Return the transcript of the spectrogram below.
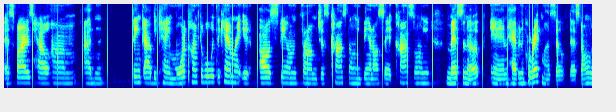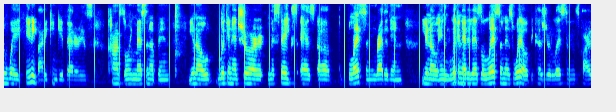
as far as how um I think I became more comfortable with the camera, it all stemmed from just constantly being on set, constantly messing up and having to correct myself. That's the only way anybody can get better is constantly messing up and you know looking at your mistakes as a blessing rather than you know and looking at it as a lesson as well because your lessons are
